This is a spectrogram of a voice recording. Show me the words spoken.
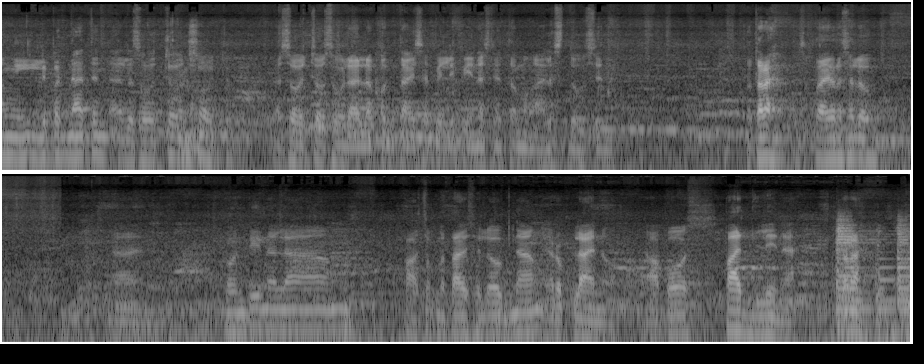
ang lipad natin alas 8. No? Alas 8. Alas 8, so lalapag tayo sa Pilipinas nito mga alas 12. So tara, pasok tayo sa loob. Yan. Konti na lang, pasok na tayo sa loob ng eroplano. Tapos, padli na. Tara.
